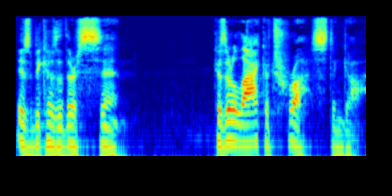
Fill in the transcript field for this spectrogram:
is because of their sin, because their lack of trust in God.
